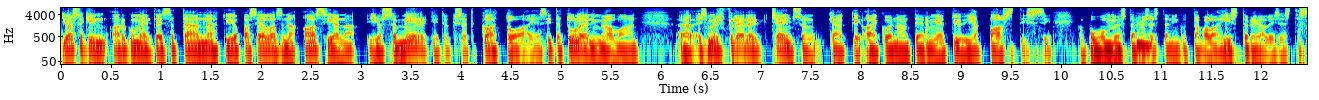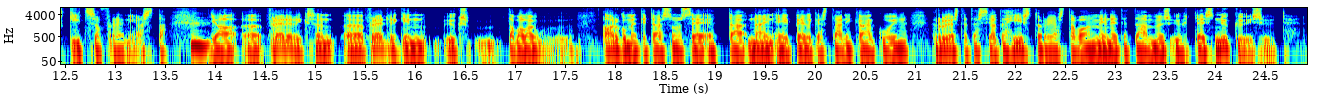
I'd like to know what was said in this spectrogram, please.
jossakin argumenteissa tämä on nähty jopa sellaisena asiana, jossa merkitykset katoaa ja siitä tulee nimenomaan, esimerkiksi Frederick Jameson käytti aikoinaan termiä tyhjä pastissi. Ja puhuu myös tämmöisestä mm. niin kuin tavallaan historiallisesta skitsofreniasta. Mm. Ja äh, Frederiksen, äh, Frederikin yksi tavallaan argumentti tässä on se, että näin ei pelkästään ikään kuin ryöstetä sieltä historiasta, vaan menetetään myös yhteisnykyisyyteen.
